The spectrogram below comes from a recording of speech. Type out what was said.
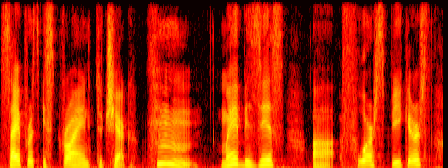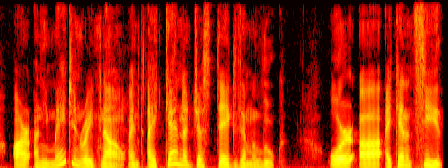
Cypress is trying to check hmm maybe these uh, four speakers are animating right now and I cannot just take them a look or uh, I cannot see it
